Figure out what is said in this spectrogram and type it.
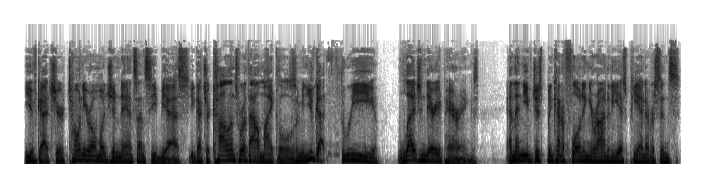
You've got your Tony Romo, Jim Nantz on CBS. You got your Collinsworth, Al Michaels. I mean, you've got three legendary pairings, and then you've just been kind of floating around at ESPN ever since.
